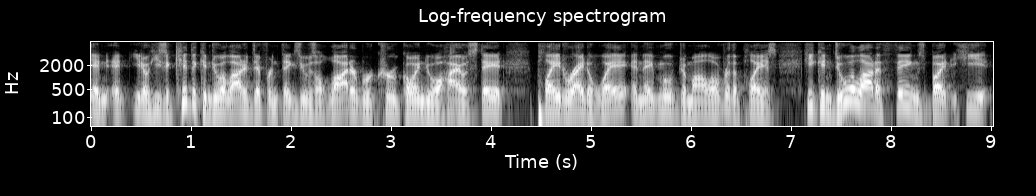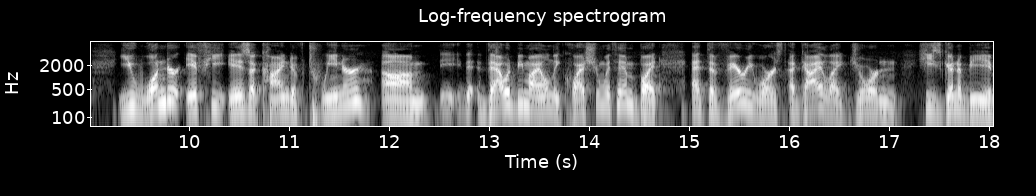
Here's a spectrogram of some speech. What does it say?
and, and you know he's a kid that can do a lot of different things. He was a lot of recruit going to Ohio State, played right away, and they've moved him all over the place. He can do a lot of things, but he, you wonder if he is a kind of tweener. Um, th- that would be my only question with him. But at the very worst, a guy like Jordan, he's going to be,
